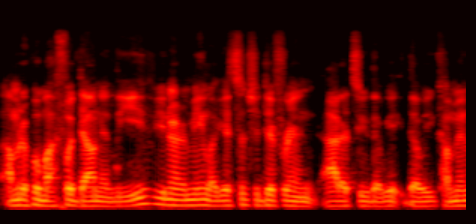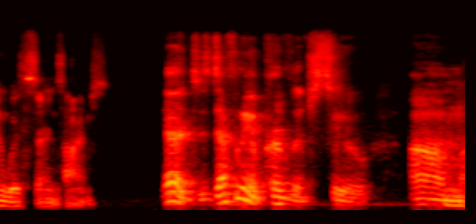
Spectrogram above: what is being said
I'm gonna put my foot down and leave. You know what I mean? Like it's such a different attitude that we that we come in with certain times. Yeah, it's definitely a privilege too. Um, mm-hmm.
